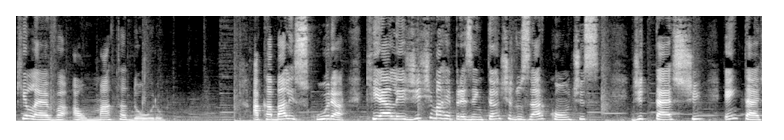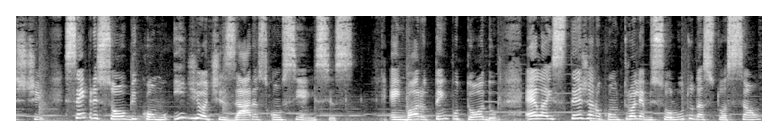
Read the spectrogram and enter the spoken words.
que leva ao matadouro. A cabala escura, que é a legítima representante dos arcontes, de teste em teste, sempre soube como idiotizar as consciências. Embora o tempo todo ela esteja no controle absoluto da situação,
